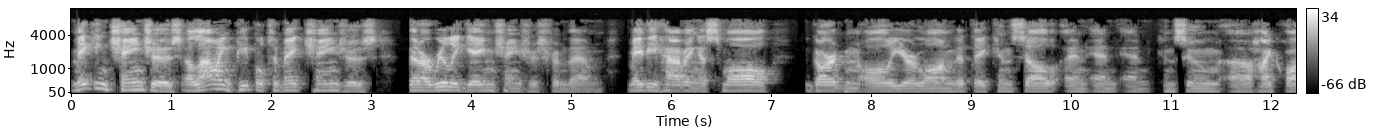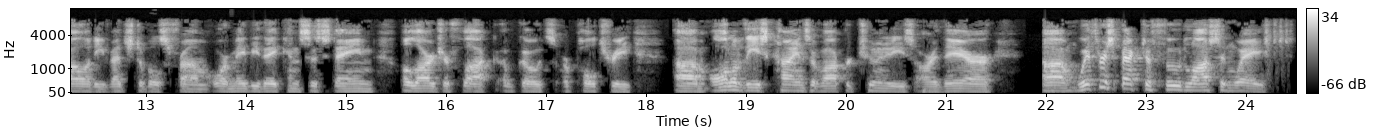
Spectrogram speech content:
making changes, allowing people to make changes that are really game changers from them. Maybe having a small garden all year long that they can sell and and and consume uh, high quality vegetables from, or maybe they can sustain a larger flock of goats or poultry um, all of these kinds of opportunities are there. Um, with respect to food loss and waste,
